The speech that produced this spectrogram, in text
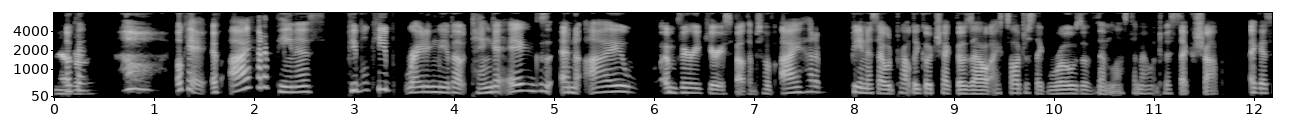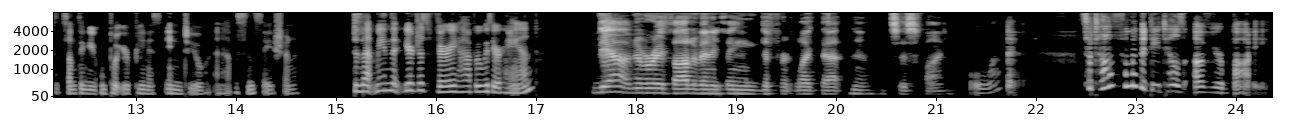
never okay, if I had a penis, people keep writing me about Tenga eggs, and I am very curious about them. So if I had a penis, I would probably go check those out. I saw just like rows of them last time I went to a sex shop. I guess it's something you can put your penis into and have a sensation. Does that mean that you're just very happy with your hand? Yeah, I've never really thought of anything different like that. Yeah, it's just fine. Love it. So tell us some of the details of your body.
